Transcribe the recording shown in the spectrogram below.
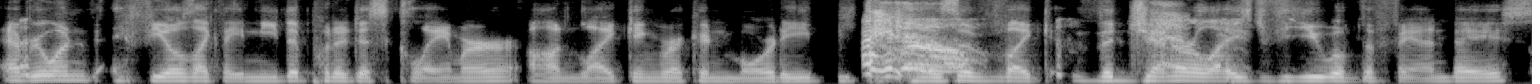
everyone feels like they need to put a disclaimer on liking Rick and Morty because of like the generalized view of the fan base.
